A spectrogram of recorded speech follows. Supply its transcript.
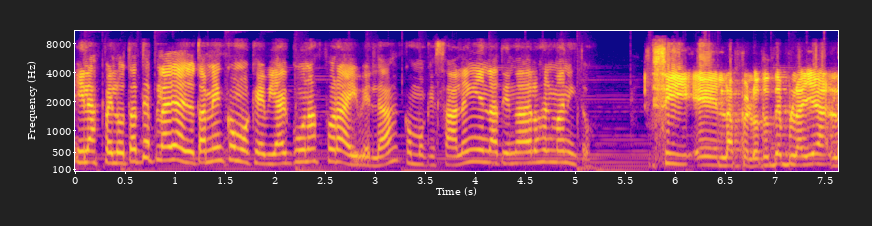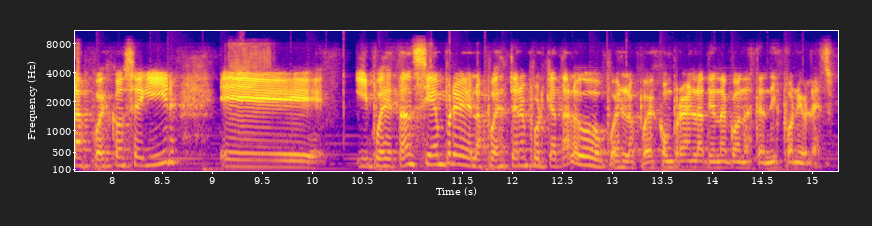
Y las pelotas de playa, yo también como que vi algunas por ahí, ¿verdad? Como que salen en la tienda de los hermanitos. Sí, eh, las pelotas de playa las puedes conseguir eh, y pues están siempre, las puedes tener por catálogo, pues las puedes comprar en la tienda cuando estén disponibles.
